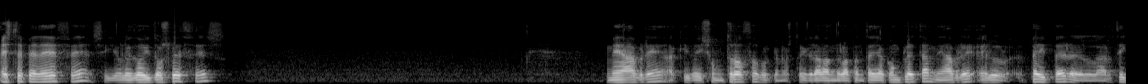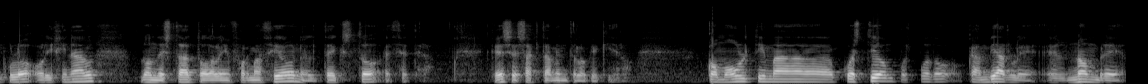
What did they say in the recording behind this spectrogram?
Este PDF, si yo le doy dos veces, me abre, aquí veis un trozo porque no estoy grabando la pantalla completa, me abre el paper, el artículo original, donde está toda la información, el texto, etcétera, que es exactamente lo que quiero. Como última cuestión, pues puedo cambiarle el nombre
